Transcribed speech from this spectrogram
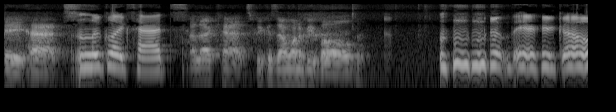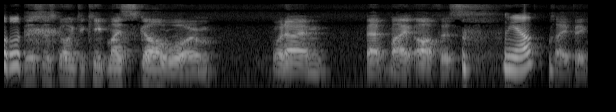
a hat. Luke likes hats. I like hats because I want to be bald. there you go. This is going to keep my skull warm when I'm at my office Yep. typing.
